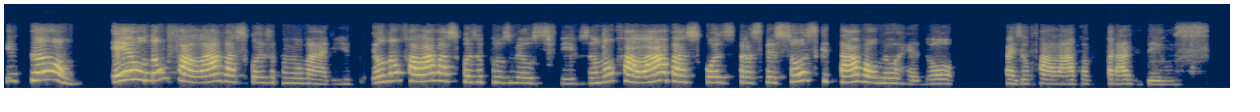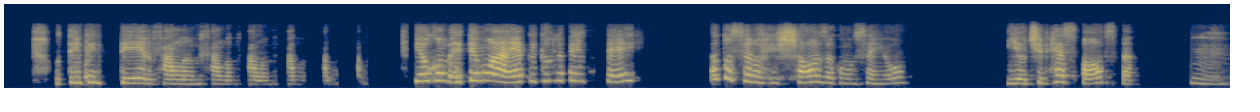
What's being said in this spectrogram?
Então, eu não falava as coisas para meu marido, eu não falava as coisas para os meus filhos, eu não falava as coisas para as pessoas que estavam ao meu redor, mas eu falava para Deus. O tempo inteiro falando, falando, falando, falando, falando. E eu e teve uma época que eu ainda perguntei: eu estou sendo rixosa com o Senhor? E eu tive resposta. Hum.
